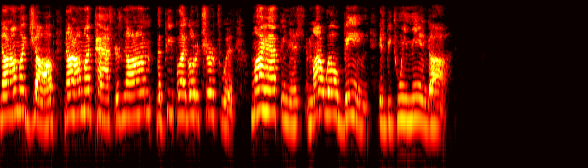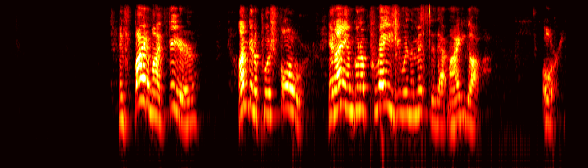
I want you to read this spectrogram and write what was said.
not on my job, not on my pastors, not on the people I go to church with. My happiness and my well being is between me and God. In spite of my fear, I'm going to push forward. And I am going to praise you in the midst of that, mighty God. Glory.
